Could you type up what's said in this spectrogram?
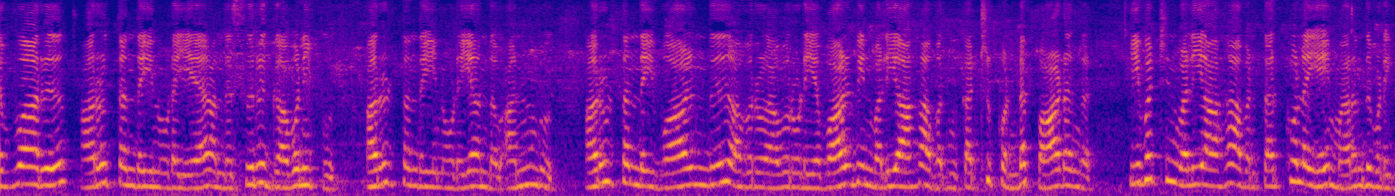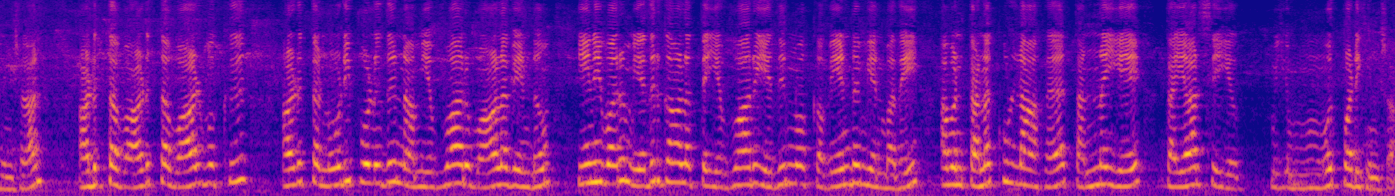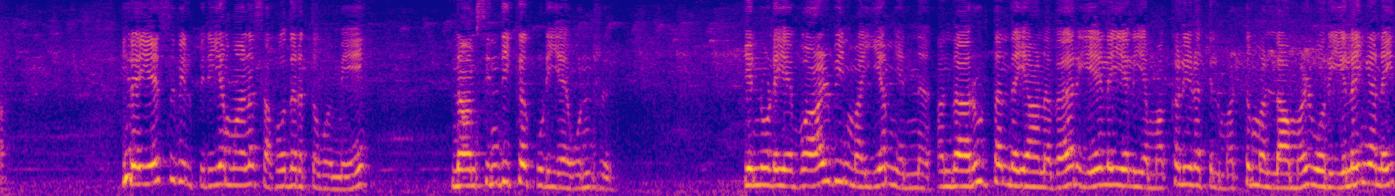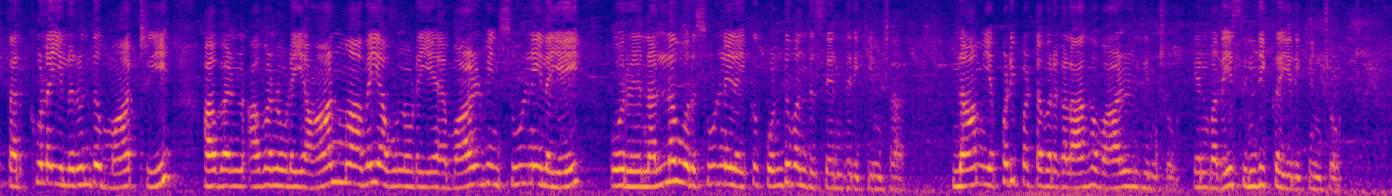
எவ்வாறு? அருட்தந்தையினுடைய அந்த சிறு கவனிப்பு அருட்தந்தையினுடைய அந்த அன்பு அருட்தந்தை வாழ்ந்து அவர் அவருடைய வாழ்வின் வழியாக அவன் கற்றுக்கொண்ட பாடங்கள் இவற்றின் வழியாக அவன் தற்கொலையை மறந்து விடுகின்றான். அடுத்த அடுத்த வாழ்வுக்கு அடுத்த நொடி பொழுது நாம் எவ்வாறு வாழ வேண்டும்? இனி வரும் எதிர்காலத்தை எவ்வாறு எதிர்நோக்க வேண்டும் என்பதை அவன் தனக்குள்ளாக தன்னையே தயார் செய்ய முற்படுகின்றான். இறையேசுவில் பிரியமான சகோதரத்துவமே நாம் சிந்திக்கக்கூடிய ஒன்று என்னுடைய வாழ்வின் மையம் என்ன? அந்த அருட்தந்தையானவர் ஏழை எளிய மக்களிடத்தில் மட்டுமல்லாமல் ஒரு இளைஞனை தற்கொலையிலிருந்து மாற்றி அவன் அவனுடைய ஆன்மாவை அவனுடைய வாழ்வின் சூழ்நிலையை ஒரு நல்ல ஒரு சூழ்நிலைக்கு கொண்டு வந்து சேர்ந்திருக்கின்றார். நாம் எப்படிப்பட்டவர்களாக வாழ்கின்றோம் என்பதை சிந்திக்க இருக்கின்றோம்.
